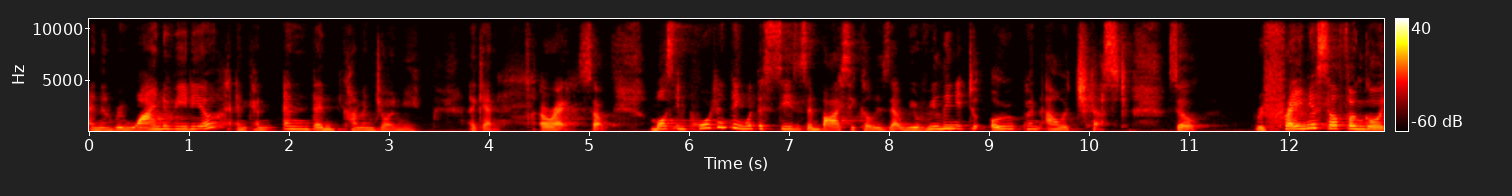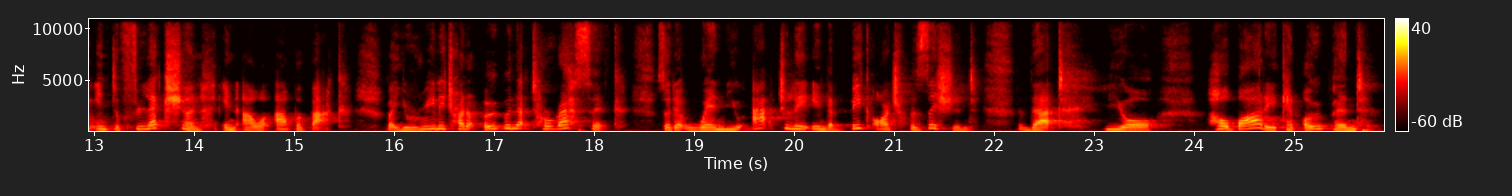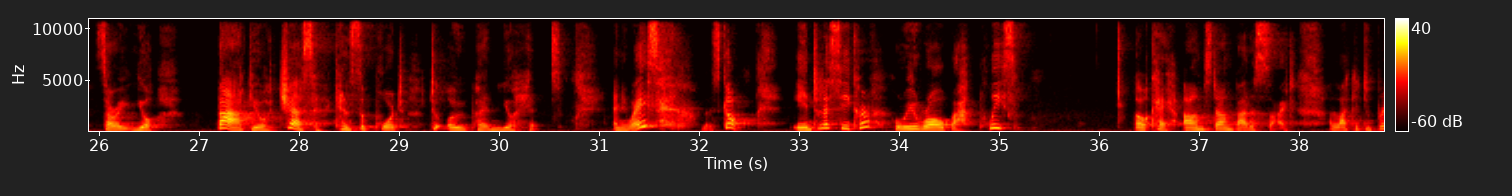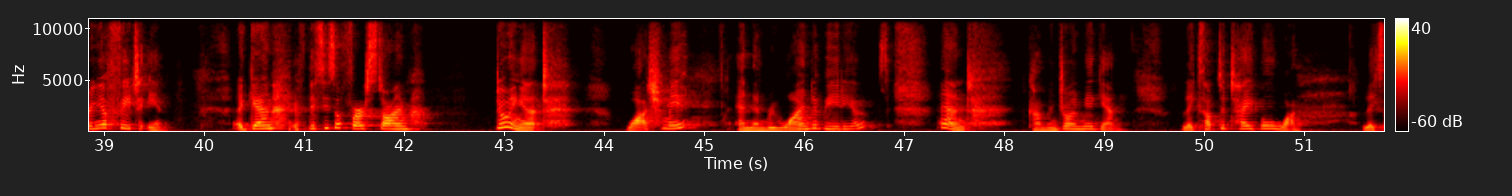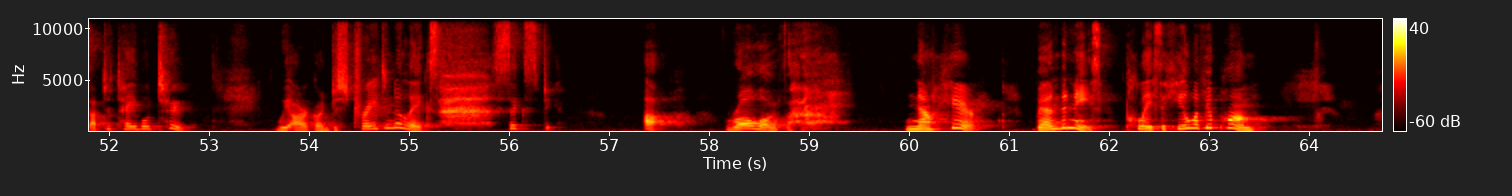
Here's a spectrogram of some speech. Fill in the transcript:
and then rewind the video and can and then come and join me again. All right, so most important thing with the scissors and bicycle is that we really need to open our chest. So refrain yourself from going into flexion in our upper back, but you really try to open that thoracic so that when you actually in the big arch position, that your whole body can open sorry, your back, your chest can support to open your hips. Anyways, let's go. Into the curve, we roll back, please. Okay, arms down by the side. I'd like you to bring your feet in. Again, if this is the first time doing it, watch me and then rewind the videos and come and join me again. Legs up to table one, legs up to table two. We are going to straighten the legs 60. Up, roll over. Now here, bend the knees, place the heel of your palm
